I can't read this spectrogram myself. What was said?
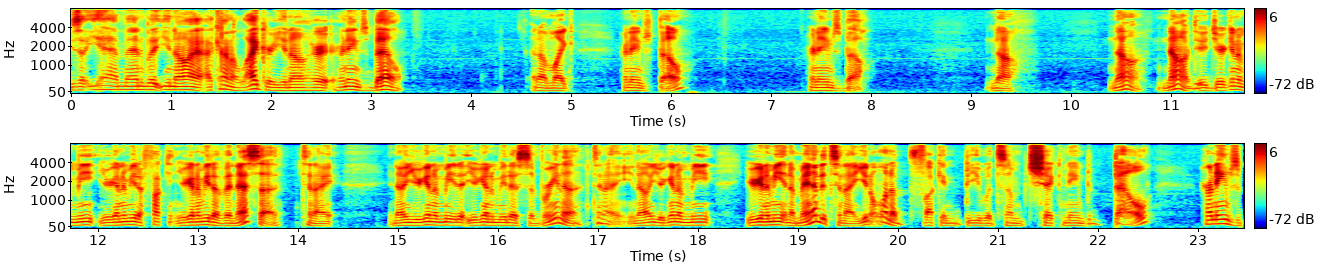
He's like, yeah, man, but you know, I, I kind of like her. You know, her her name's Belle. And I'm like, her name's Belle. Her name's Belle. No, no, no, dude. You're gonna meet. You're gonna meet a fucking. You're gonna meet a Vanessa tonight. You know, you're gonna meet. A, you're gonna meet a Sabrina tonight. You know, you're gonna meet. You're gonna meet an Amanda tonight. You don't want to fucking be with some chick named Belle. Her name's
